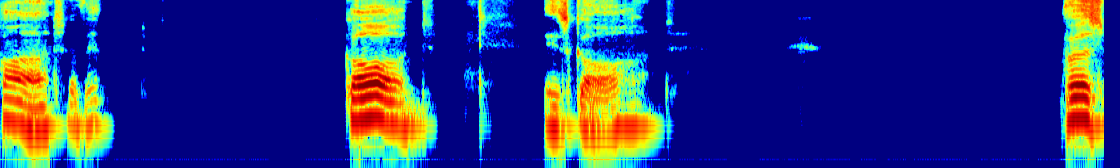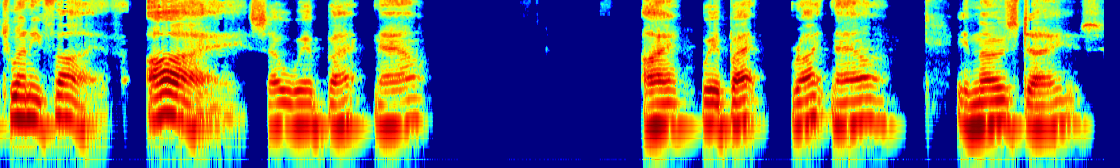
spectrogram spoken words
part of it. God is God. Verse 25, I, so we're back now. I, we're back right now in those days.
